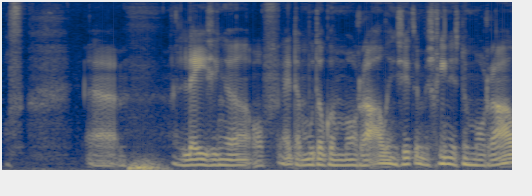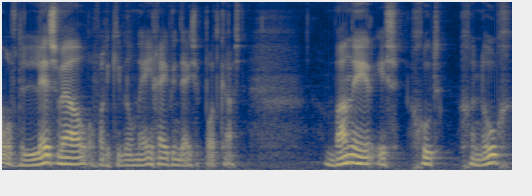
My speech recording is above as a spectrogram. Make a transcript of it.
of uh, lezingen, of hè, daar moet ook een moraal in zitten. Misschien is de moraal of de les wel, of wat ik je wil meegeven in deze podcast. Wanneer is goed genoeg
